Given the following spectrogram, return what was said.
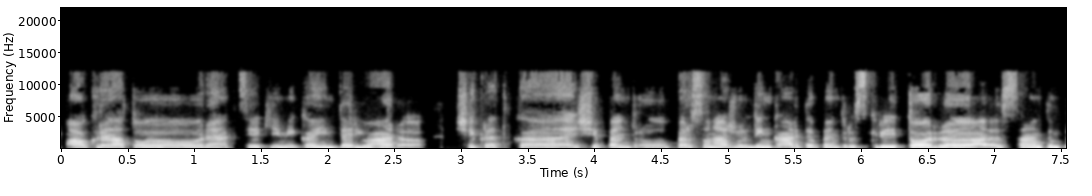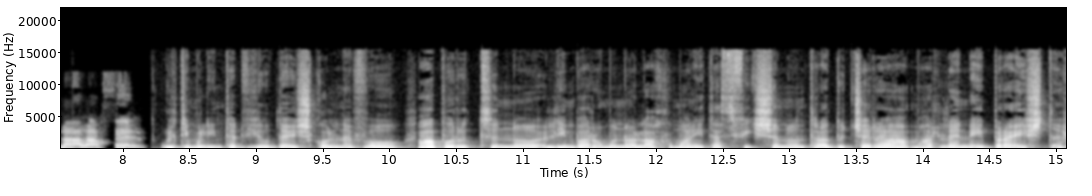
au creat o reacție chimică interioară. Și cred că și pentru personajul din carte, pentru scriitor, uh, s-a întâmplat la fel. Ultimul interviu de Școl Nevo a apărut în limba română la Humanitas Fiction în traducerea Marlenei Breischter.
